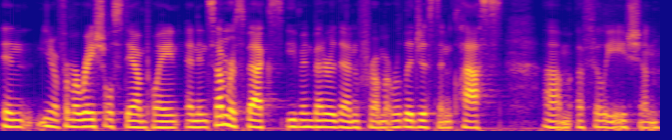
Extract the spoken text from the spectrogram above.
in, you know, from a racial standpoint, and in some respects, even better than from a religious and class um, affiliation.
